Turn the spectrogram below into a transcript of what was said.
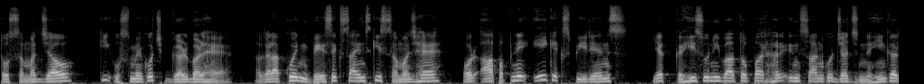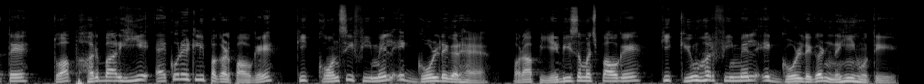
तो समझ जाओ कि उसमें कुछ गड़बड़ है। अगर आपको इन बेसिक साइंस की समझ है और आप अपने एक एक्सपीरियंस या कहीं सुनी बातों पर हर इंसान को जज नहीं करते तो आप हर बार ही ये एक्यूरेटली पकड़ पाओगे कि कौन सी फीमेल एक गोल्ड डिगर है। और आप ये भी समझ पाओगे कि क्यों हर फीमेल एक गोल्ड डिगर नहीं होती।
